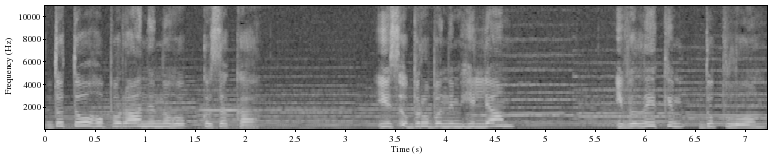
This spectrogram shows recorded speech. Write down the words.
до того пораненого козака із обрубаним гіллям і великим дуплом.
